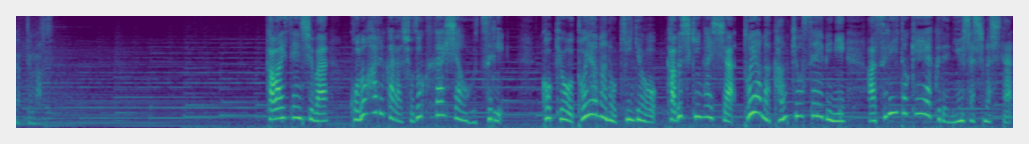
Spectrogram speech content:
やってます。河合選手はこの春から所属会社を移り、故郷富山の企業株式会社富山環境整備にアスリート契約で入社しました。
